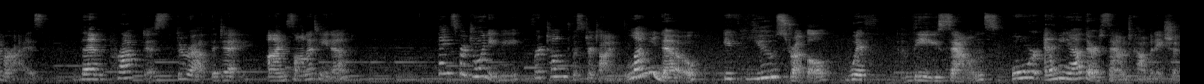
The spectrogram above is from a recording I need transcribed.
memorize, then practice throughout the day. I'm Sonatina. Thanks for joining me for Tongue Twister Time. Let me know if you struggle with these sounds or any other sound combination.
